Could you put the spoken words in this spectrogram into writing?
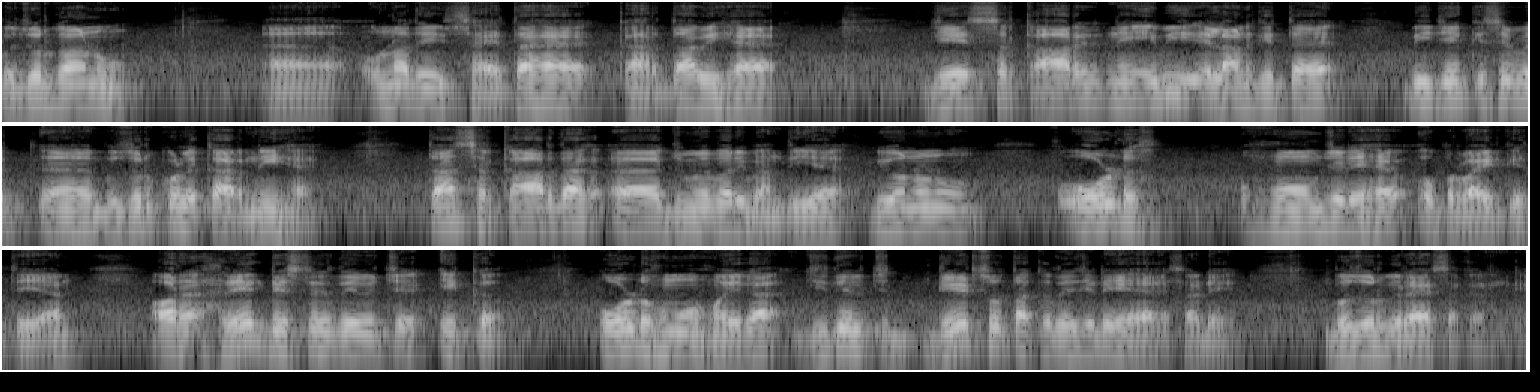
ਬਜ਼ੁਰਗਾਂ ਨੂੰ ਉਹਨਾਂ ਦੀ ਸਹਾਇਤਾ ਹੈ, ਘਰ ਦਾ ਵੀ ਹੈ। ਜੇ ਸਰਕਾਰ ਨੇ ਇਹ ਵੀ ਐਲਾਨ ਕੀਤਾ ਹੈ ਵੀ ਜੇ ਕਿਸੇ ਬਜ਼ੁਰਗ ਕੋਲੇ ਘਰ ਨਹੀਂ ਹੈ, ਤਾਂ ਸਰਕਾਰ ਦਾ ਜ਼ਿੰਮੇਵਾਰੀ ਬਣਦੀ ਹੈ ਵੀ ਉਹਨਾਂ ਨੂੰ 올ਡ ਹੋਮ ਜਿਹੜੇ ਹੈ ਉਹ ਪ੍ਰੋਵਾਈਡ ਕੀਤੇ ਜਾਣ। ਔਰ ਹਰੇਕ ਡਿਸਟ੍ਰਿਕਟ ਦੇ ਵਿੱਚ ਇੱਕ 올ਡ ਹੋਮ ਹੋਏਗਾ, ਜਿਹਦੇ ਵਿੱਚ 150 ਤੱਕ ਦੇ ਜਿਹੜੇ ਹੈ ਸਾਡੇ ਬਜ਼ੁਰਗ ਰਹਿ ਸਕਣਗੇ।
